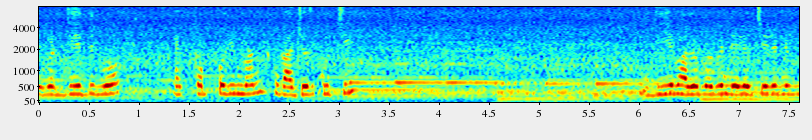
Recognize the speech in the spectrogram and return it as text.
এবার দিয়ে দিব এক কাপ পরিমাণ গাজর কুচি। দিয়ে ভালোভাবে নেড়ে চেড়ে নিব।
